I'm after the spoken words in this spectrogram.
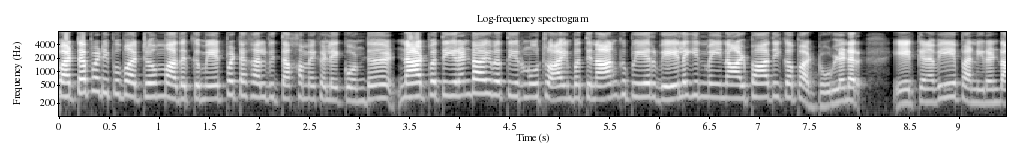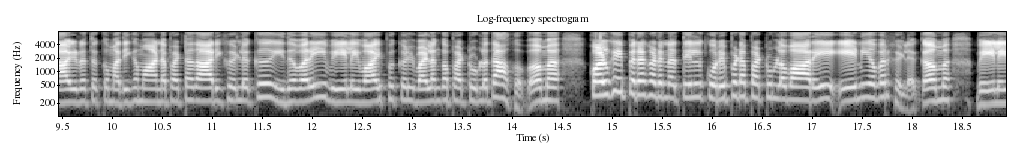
பட்டப்படிப்பு மற்றும் அதற்கு மேற்பட்ட கல்வி தகமைகளை கொண்டு நாற்பத்தி இரண்டாயிரத்தி இருநூற்று ஐம்பத்தி நான்கு பேர் வேலையின்மையினால் பாதிக்கப்பட்டுள்ளனர். ஏற்கனவே பன்னிரண்டாயிரத்துக்கும் அதிகமான பட்டதாரிகளுக்கு இதுவரை வேலை வாய்ப்புகள் வழங்கப்பட்டுள்ளதாகவும் கொள்கை பிரகடனத்தில் குறிப்பிடப்பட்டுள்ளவாறே ஏனையவர்களுக்கும் வேலை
